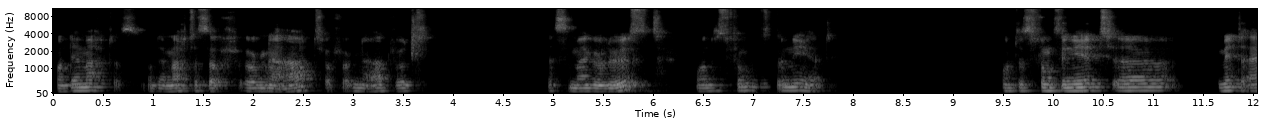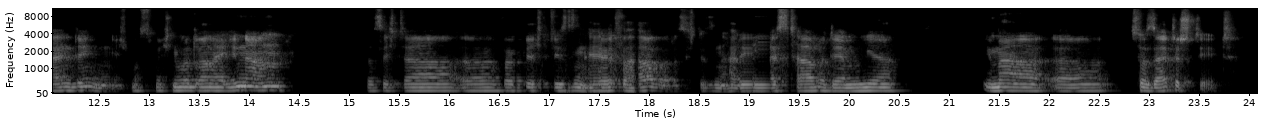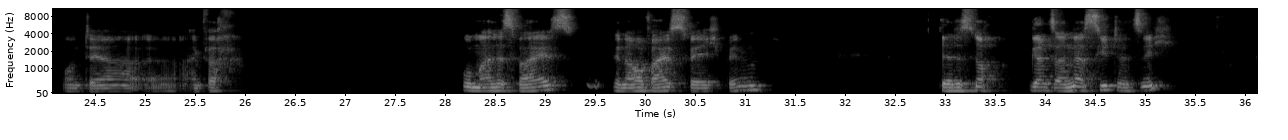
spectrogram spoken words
Und er macht es. Und er macht es auf irgendeine Art. Auf irgendeine Art wird das mal gelöst und es funktioniert. Und es funktioniert äh, mit allen Dingen. Ich muss mich nur daran erinnern, dass ich da äh, wirklich diesen Helfer habe, dass ich diesen Heiligen Geist habe, der mir immer äh, zur Seite steht und der äh, einfach um alles weiß, genau weiß, wer ich bin, der das noch ganz anders sieht als ich,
